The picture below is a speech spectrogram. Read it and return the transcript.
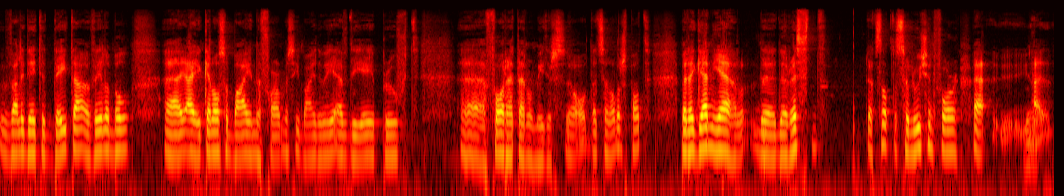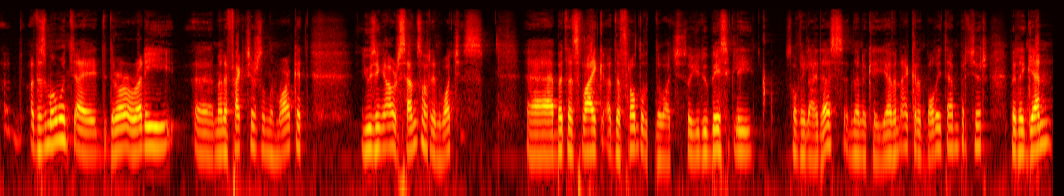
validated data available. Uh, yeah you can also buy in the pharmacy by the way fda approved uh, forehead thermometers. So that's another spot. But again yeah the the wrist that's not the solution for uh, yeah. at this moment there are already uh, manufacturers on the market using our sensor in watches, uh, but it's like at the front of the watch. So you do basically something like this, and then okay, you have an accurate body temperature, but again,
